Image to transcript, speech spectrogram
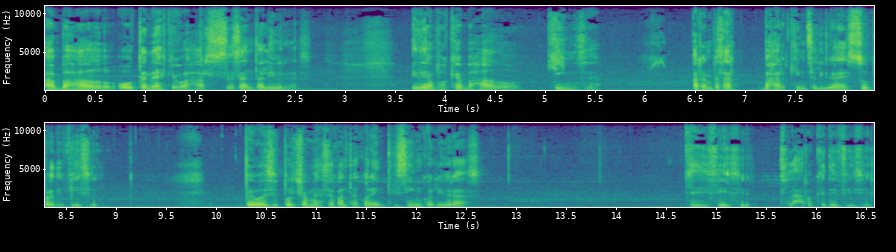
has bajado o tenés que bajar 60 libras, y digamos que has bajado 15, para empezar, bajar 15 libras es súper difícil. Pero decir, pucha, me hace falta 45 libras. Qué difícil. Claro que es difícil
